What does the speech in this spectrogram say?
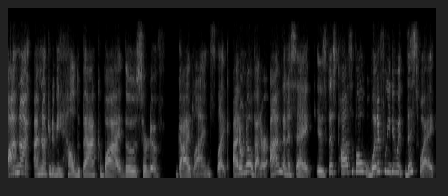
I'm not I'm not going to be held back by those sort of guidelines. Like I don't know better. I'm going to say, is this possible? What if we do it this way?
